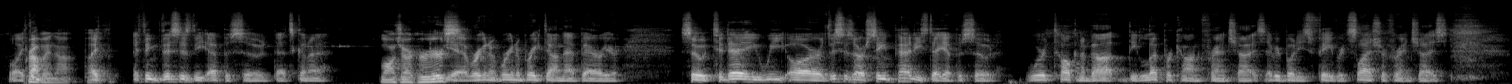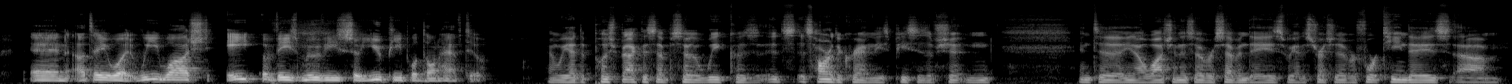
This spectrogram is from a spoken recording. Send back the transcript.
Well, I Probably think, not, but I, I think this is the episode that's gonna. launch our careers. Yeah, we're gonna we're gonna break down that barrier. So today we are. This is our St. Patty's Day episode. We're talking about the Leprechaun franchise, everybody's favorite slasher franchise. And I'll tell you what, we watched eight of these movies, so you people don't have to. and we had to push back this episode a week because it's it's hard to cram these pieces of shit and into you know watching this over seven days. We had to stretch it over fourteen days. Um,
